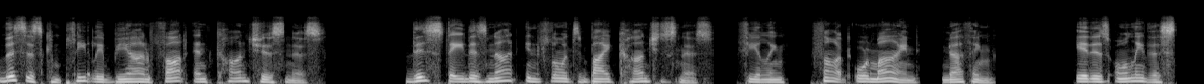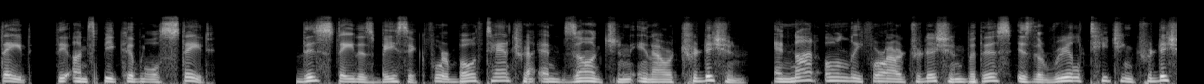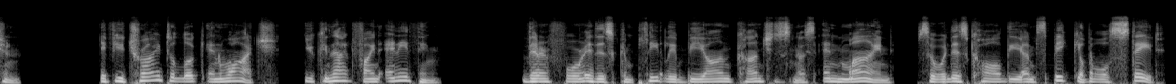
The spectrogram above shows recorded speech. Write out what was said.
This is completely beyond thought and consciousness. This state is not influenced by consciousness, feeling, thought or mind, nothing. It is only the state, the unspeakable state, this state is basic for both Tantra and Dzogchen in our tradition, and not only for our tradition but this is the real teaching tradition. If you try to look and watch, you cannot find anything. Therefore it is completely beyond consciousness and mind, so it is called the unspeakable state.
